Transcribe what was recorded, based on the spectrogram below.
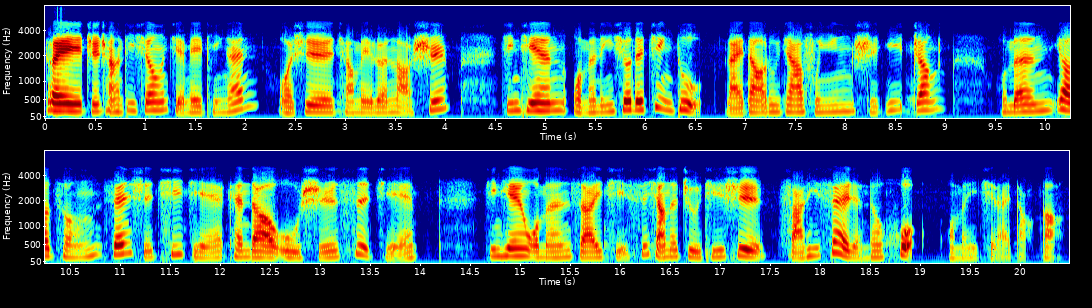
各位职场弟兄姐妹平安，我是乔美伦老师。今天我们灵修的进度来到路加福音十一章，我们要从三十七节看到五十四节。今天我们所要一起思想的主题是法利赛人的祸。我们一起来祷告，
